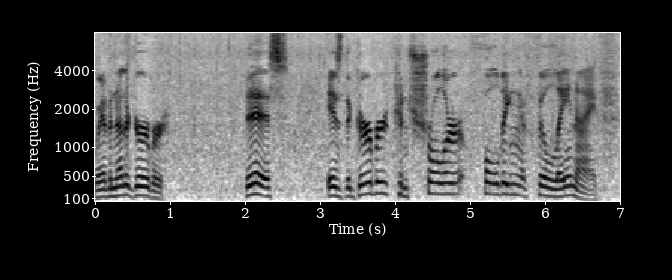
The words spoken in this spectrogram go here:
We have another Gerber. This is the Gerber Controller Folding Fillet Knife.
